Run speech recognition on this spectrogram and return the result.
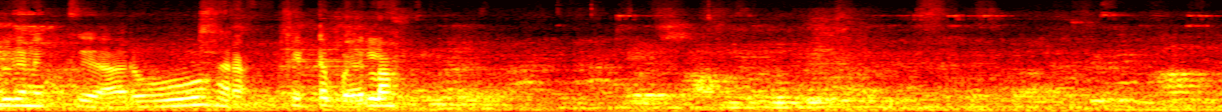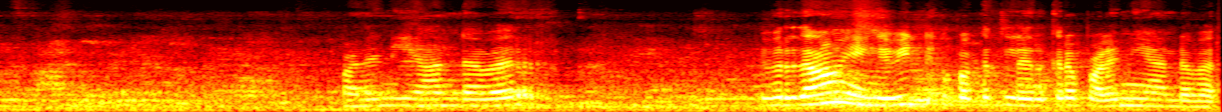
முருகனுக்கு அரோகரம். கிட்ட போயிடலாம். பழனி ஆண்டவர். இவர்தான் எங்க வீட்டுக்கு பக்கத்துல இருக்கிற பழனி ஆண்டவர்.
